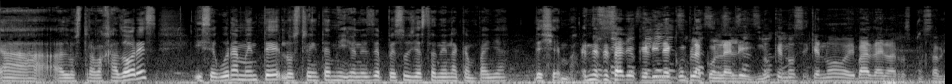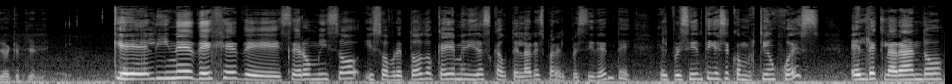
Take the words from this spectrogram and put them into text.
a, los trabajadores y seguramente los 30 millones de pesos ya están en la campaña de Shemba. Es necesario que el INE cumpla con la ley, ¿no? Que, no, que no evada la responsabilidad que tiene que el INE deje de ser omiso y sobre todo que haya medidas cautelares para el presidente. El presidente ya se convirtió en juez, él declarando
